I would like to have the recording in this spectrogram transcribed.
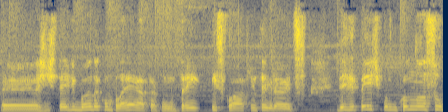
é, a gente teve banda completa, com três, quatro integrantes. De repente, quando o nosso,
